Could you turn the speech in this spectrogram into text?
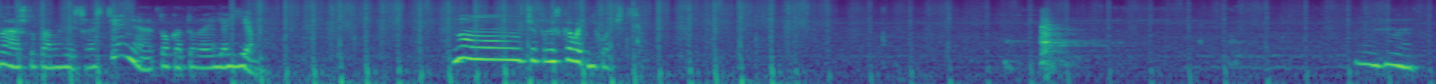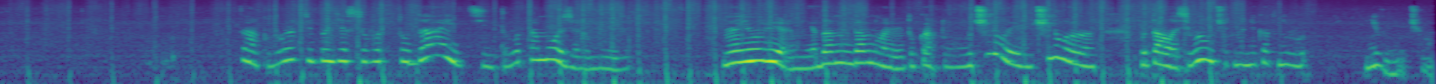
зная, что там есть растение, то, которое я ем. Но что-то рисковать не хочется. Так, вроде бы, если вот туда идти, то вот там озеро будет. Но я не уверен. Я давно-давно эту карту учила и учила, пыталась выучить, но никак не, вы... не выучила.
